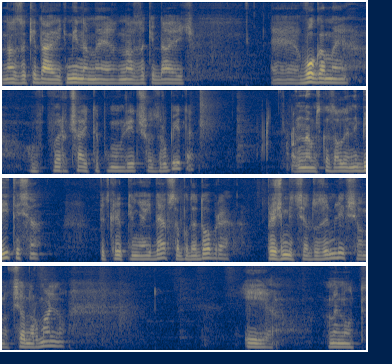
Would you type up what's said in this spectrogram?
нас закидають мінами, нас закидають вогами, виручайте, поможіть, що зробити. Нам сказали, не бійтеся, підкріплення йде, все буде добре, прижміться до землі, все, все нормально. І минут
